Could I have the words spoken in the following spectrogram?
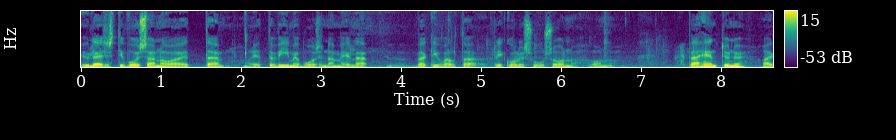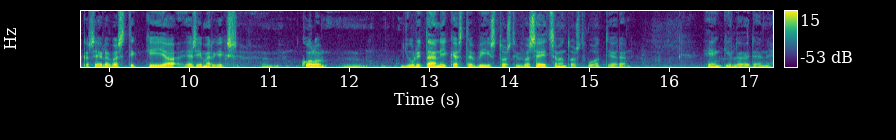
Yleisesti voi sanoa, että, että viime vuosina meillä väkivaltarikollisuus on, on vähentynyt aika selvästikin ja esimerkiksi kol, juuri tämän ikäisten 15-17-vuotiaiden henkilöiden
